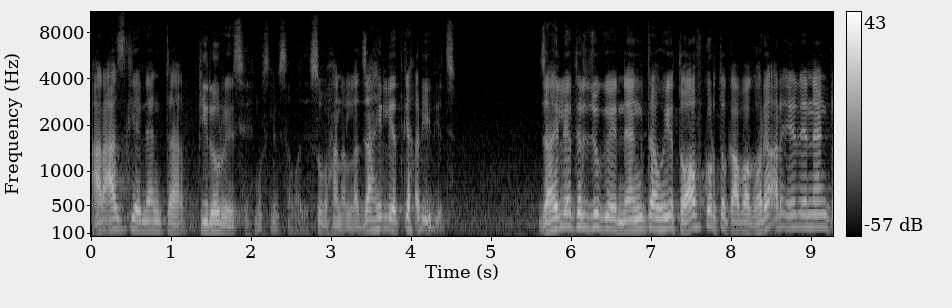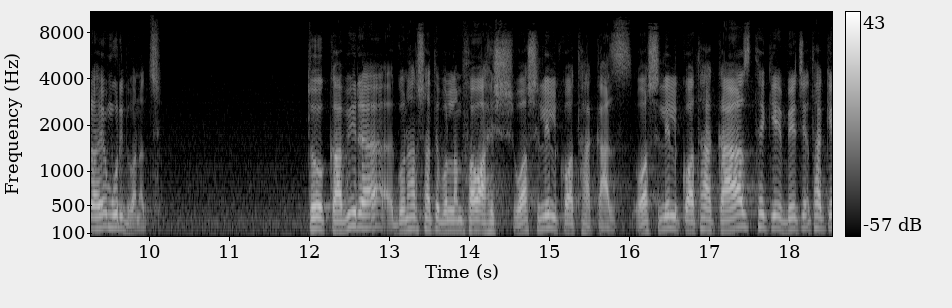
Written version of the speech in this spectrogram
আর আজকে ন্যাংটা পীরও রয়েছে মুসলিম সমাজে। সুবহান আল্লাহ জাহিলিয়তকে হারিয়ে দিয়েছে। জাহিলিয়াতের যুগে ন্যাংটা হয়ে তফ করতো কাবা ঘরে, আর এ ন্যাংটা হয়ে মুরিদ বানাচ্ছে। তো কাবিরা গোনার সাথে বললাম ফাওয়াহিস অশ্লীল কথা কাজ। অশ্লীল কথা কাজ থেকে বেঁচে থাকে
